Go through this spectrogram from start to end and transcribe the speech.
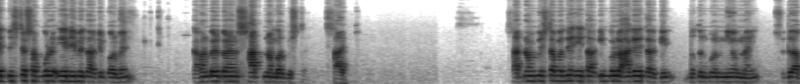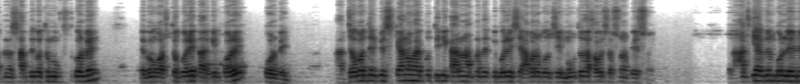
এই পৃষ্ঠা সবগুলো এ নেমে তারকিব করবেন। এখন বের করেন ষাট নম্বর পৃষ্ঠা, ষাট। ষাট নম্বর পৃষ্ঠার মধ্যে এই তারকিবগুলো আগের তারকিব, নতুন কোন নিয়ম নাই। শুধু আপনার শাব্দিক অর্থ মুখস্থ করবেন এবং অর্থ করে তারকিব করে পড়বেন। আর জবরদের পেশ কেন হয় প্রতিটি কারণ আপনাদেরকে বলেছি, আবারও বলছে মুক্তদা খবর সবসময় পেশ হয়। আজকে একজন বললেন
